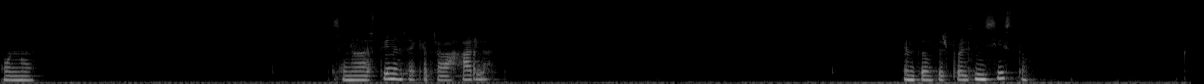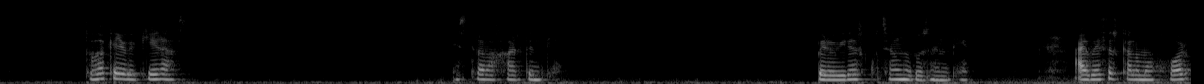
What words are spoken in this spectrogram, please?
o no? Si no las tienes, hay que trabajarlas. Entonces, por eso insisto. Todo aquello que quieras es trabajarte en ti. Pero ir escuchando tu sentir. Hay veces que a lo mejor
